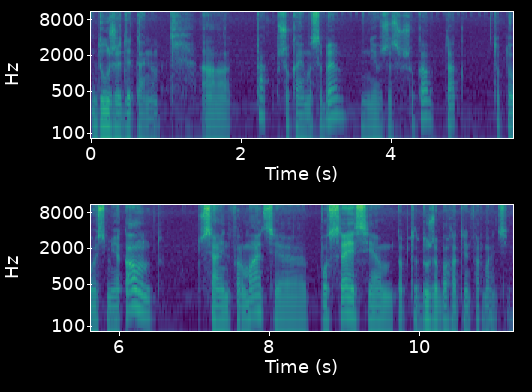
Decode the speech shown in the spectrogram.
дуже детально. А, так, шукаємо себе. Я вже шукав, так. Тобто ось мій аккаунт, вся інформація по сесіям, тобто дуже багато інформації.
